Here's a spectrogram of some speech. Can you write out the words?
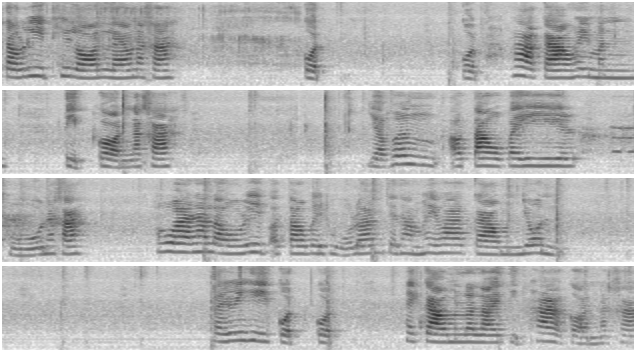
เตารีดที่ร้อนแล้วนะคะ กด กดผ้ากาวให้มันติดก่อนนะคะ อย่าเพิ่งเอาเตาไปถูนะคะ เพราะว่าถ้าเรารีบเอาเตาไปถูแล้วจะทำให้ว่ากาวมันย่นใช้วิธีกดกดให้กาวมันละลายติดผ้าก่อนนะคะ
